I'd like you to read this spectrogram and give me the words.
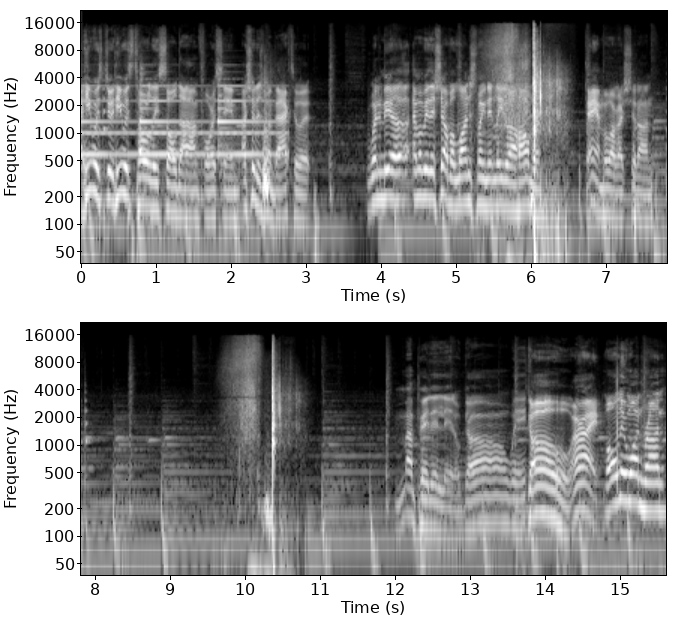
Yeah, he was, dude, he was totally sold out on four seam. I should have just went back to it. Wouldn't be a MLB The Show if a lunge swing didn't lead to a homer. Damn, I got shit on. My pretty little go away. Go! All right, well, only one run.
